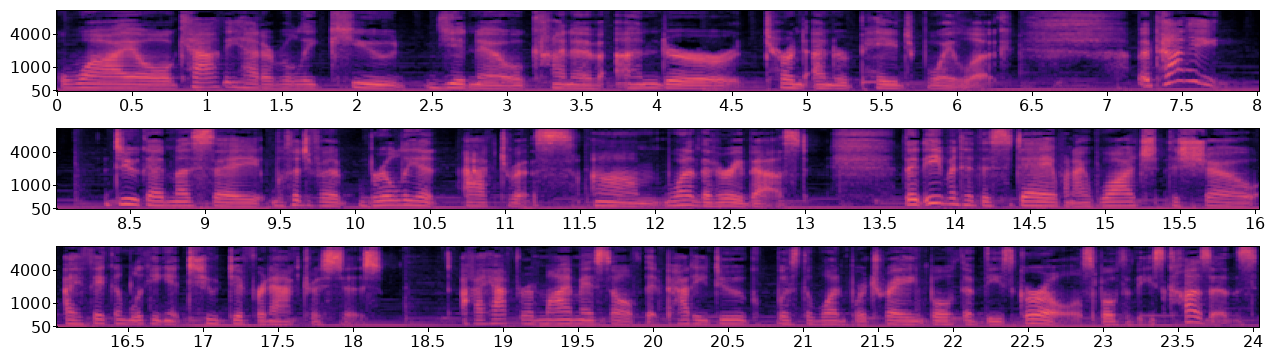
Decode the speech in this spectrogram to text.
while Kathy had a really cute, you know, kind of under turned under page boy look. But Patty Duke, I must say, was such a brilliant actress, um, one of the very best, that even to this day, when I watch the show, I think I'm looking at two different actresses. I have to remind myself that Patty Duke was the one portraying both of these girls, both of these cousins.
